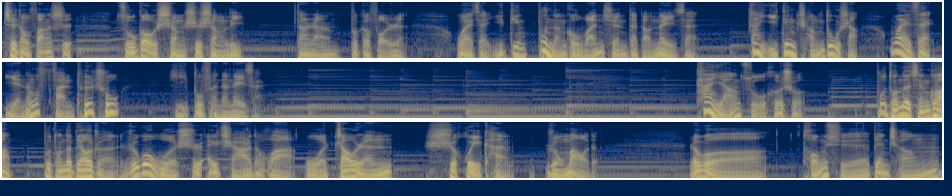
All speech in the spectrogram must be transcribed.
这种方式足够省时省力。当然，不可否认，外在一定不能够完全代表内在，但一定程度上，外在也能反推出一部分的内在。太阳组合说：“不同的情况，不同的标准。如果我是 HR 的话，我招人。”是会看容貌的。如果同学变成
